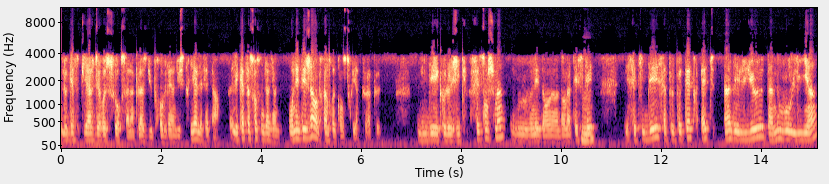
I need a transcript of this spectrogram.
le gaspillage des ressources à la place du progrès industriel, etc. Les catastrophes sont déjà On est déjà en train de reconstruire peu à peu. L'idée écologique fait son chemin, vous venez d'en attester. Mmh. Et cette idée, ça peut peut-être être un des lieux d'un nouveau lien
